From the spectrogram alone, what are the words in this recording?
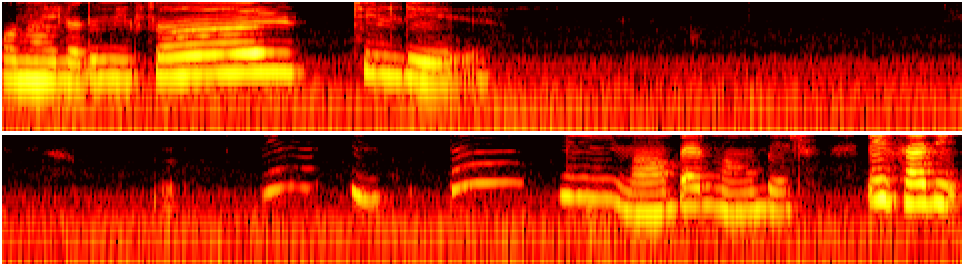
Onayladım yükseltildi. Ne haber ne haber? Neyse hadi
